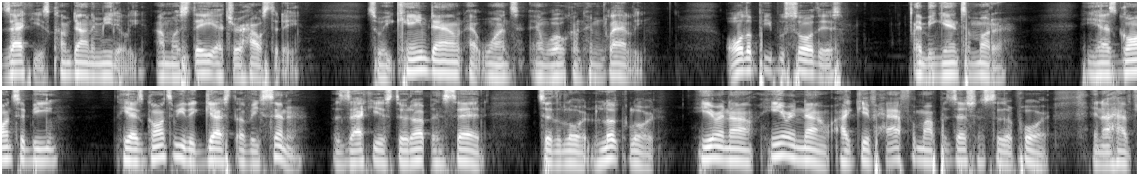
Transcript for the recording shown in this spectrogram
Zacchaeus, come down immediately. I must stay at your house today. So he came down at once and welcomed him gladly. All the people saw this and began to mutter, He has gone to be he has gone to be the guest of a sinner. But Zacchaeus stood up and said to the Lord, Look, Lord, here and now, here and now, I give half of my possessions to the poor, and I have,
